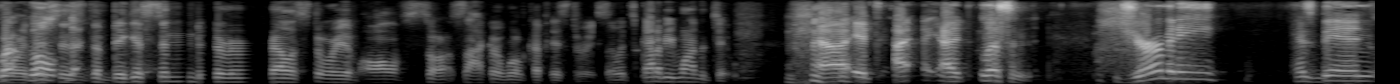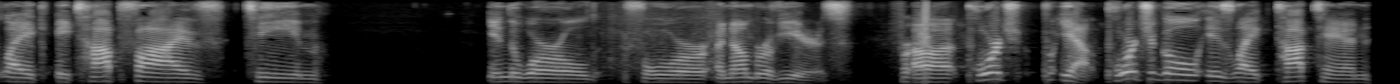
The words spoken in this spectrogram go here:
Well- or well, this is the biggest Cinderella story of all of so- soccer World Cup history. So it's got to be one of the two. uh, it. I, I, I- listen. Germany has been like a top five team in the world for a number of years. Uh, Port- yeah, Portugal is like top ten,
